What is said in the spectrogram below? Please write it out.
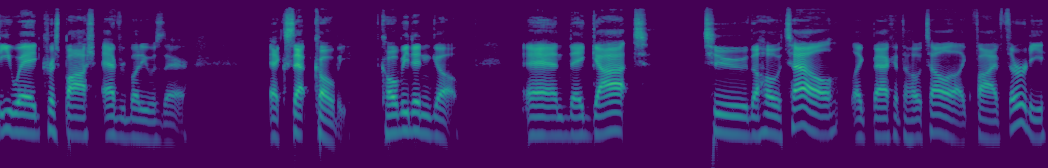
D Wade, Chris Bosh, everybody was there except Kobe. Kobe didn't go. And they got to the hotel, like back at the hotel at like 5:30,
